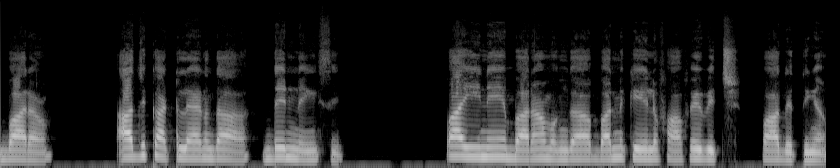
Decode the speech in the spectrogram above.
12 ਅੱਜ ਕੱਟ ਲੈਣ ਦਾ ਦਿਨ ਨਹੀਂ ਸੀ। ਭਾਈ ਨੇ 12 ਵੰਗਾ ਬੰਨ ਕੇ ਲਫਾਫੇ ਵਿੱਚ ਪਾ ਦਿੱਤੀਆਂ।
